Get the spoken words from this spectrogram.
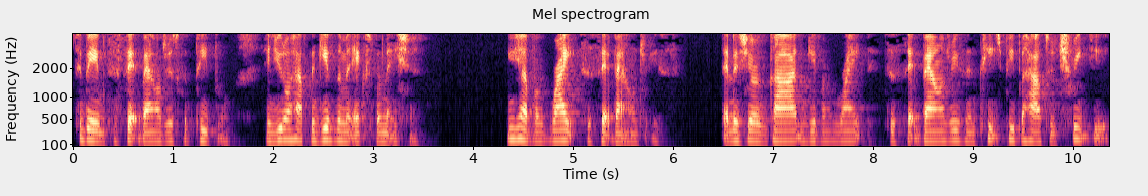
to be able to set boundaries with people, and you don't have to give them an explanation. You have a right to set boundaries. That is your God given right to set boundaries and teach people how to treat you.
